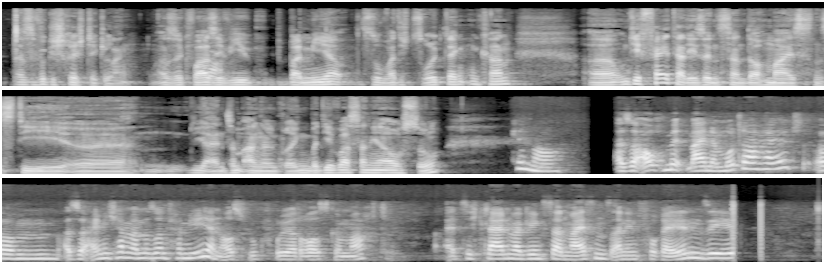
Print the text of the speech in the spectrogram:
Das ist wirklich richtig lang. Also quasi ja. wie bei mir, soweit ich zurückdenken kann. Äh, und die Väter, die sind es dann doch meistens, die, äh, die einen zum Angeln bringen. Bei dir war es dann ja auch so. Genau. Also auch mit meiner Mutter halt. Ähm, also eigentlich haben wir immer so einen Familienausflug früher draus gemacht. Als ich klein war, ging es dann meistens an den Forellensee.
